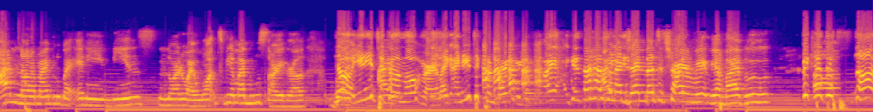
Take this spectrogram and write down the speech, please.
I'm not a my blue by any means, nor do I want to be a my blue. Sorry, girl. no, you need to I- come over. Like, I need to convert you. I because that has an agenda to try and make me a my blue. because Uh, it's not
